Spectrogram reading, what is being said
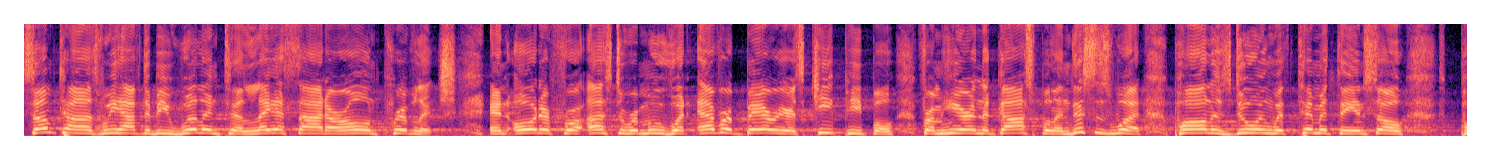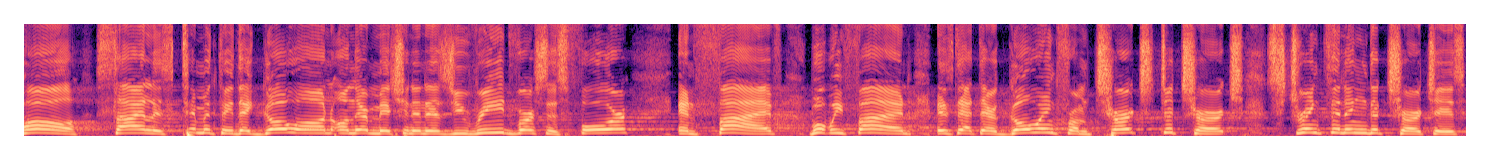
Sometimes we have to be willing to lay aside our own privilege in order for us to remove whatever barriers keep people from hearing the gospel. And this is what Paul is doing with Timothy. And so, Paul, Silas, Timothy, they go on on their mission. And as you read verses four and five, what we find is that they're going from church to church, strengthening the churches,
